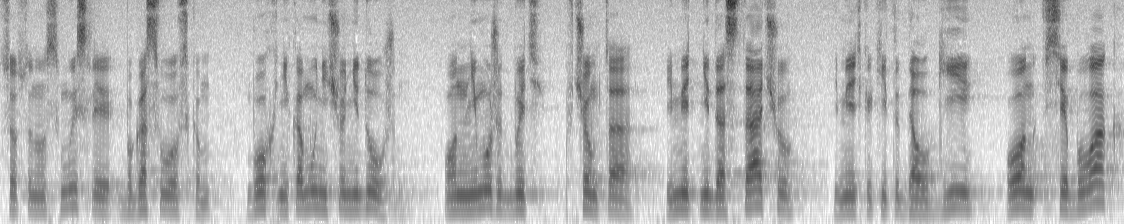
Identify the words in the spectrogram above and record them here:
в собственном смысле богословском Бог никому ничего не должен. Он не может быть в чем-то иметь недостачу, иметь какие-то долги. Он все благ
